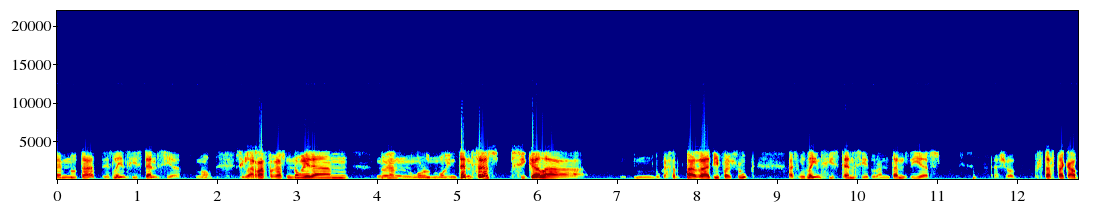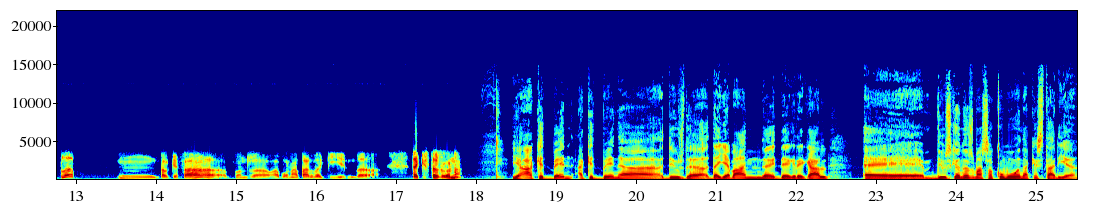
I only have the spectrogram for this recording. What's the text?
hem notat és la insistència, no? Si les ràfegues no eren, no eren molt, molt intenses, sí que la, el que ha estat pesat i feixuc ha sigut la insistència durant tants dies. Això és destacable mm, pel que fa doncs, a, a bona part d'aquí, d'aquesta zona. I aquest vent, aquest vent, eh, dius, de, de llevant, de, de gregal, eh, dius que no és massa comú en aquesta àrea.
